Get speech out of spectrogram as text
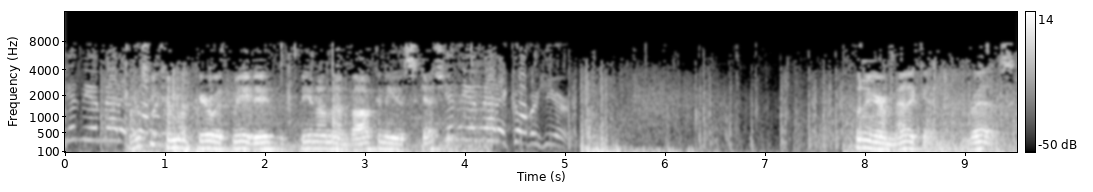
Get me a medic Why don't you come up here with me, dude? Being on that balcony is sketchy. Get me a medic over here. Putting our medic at risk.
